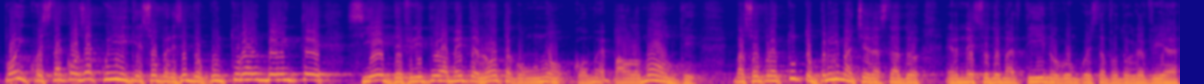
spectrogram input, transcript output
Poi questa cosa qui, che so per esempio culturalmente, si è definitivamente rotta con uno come Paolo Monti, ma soprattutto prima c'era stato Ernesto De Martino con questa fotografia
